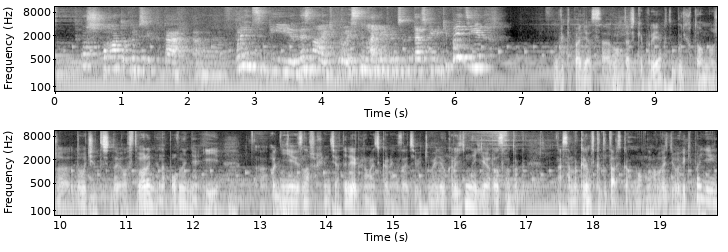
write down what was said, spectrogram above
Також багато кримських татар е, в принципі не знають про існування кримсько-татарської Вікіпедії. Вікіпедія це волонтерський проєкт. Будь-хто може долучитися до його створення, наповнення. І е, однією з наших ініціатив, як громадська організація Вікімедія України, є розвиток саме кримсько-татарського мовного розділу Вікіпедії.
